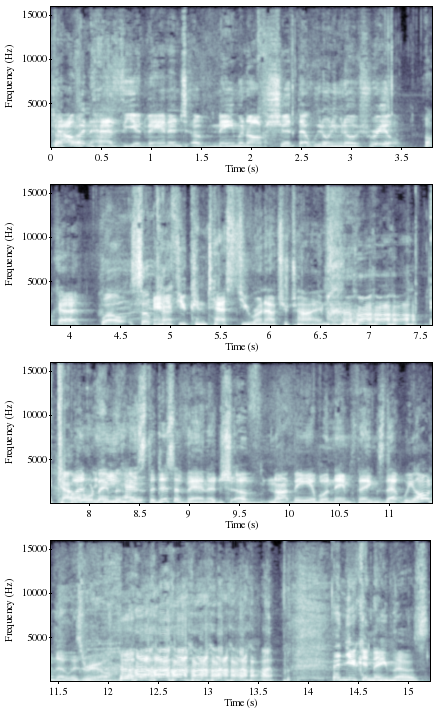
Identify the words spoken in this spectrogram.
Calvin has the advantage of naming off shit that we don't even know is real. Okay. well, so And Ca- if you contest, you run out your time. Calvin will But name he the has new- the disadvantage of not being able to name things that we all know is real. then you can name those.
